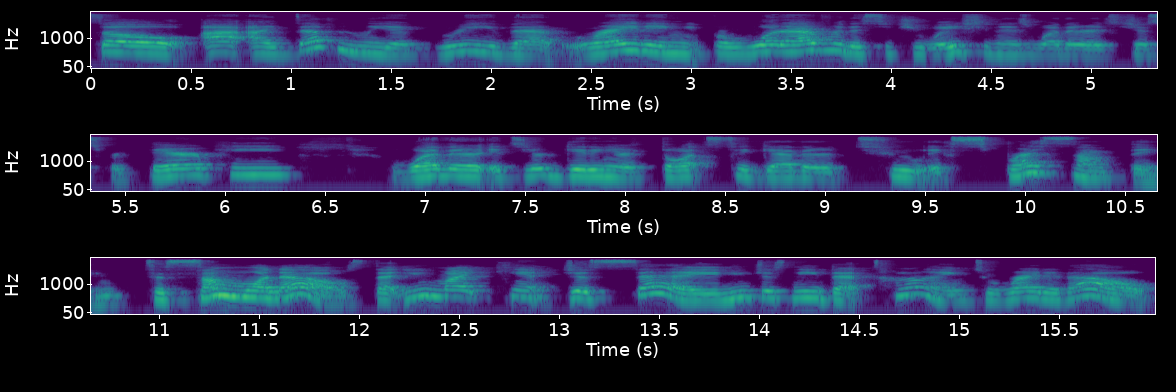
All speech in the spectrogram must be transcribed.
So I, I definitely agree that writing for whatever the situation is, whether it's just for therapy, whether it's you're getting your thoughts together to express something to someone else that you might can't just say and you just need that time to write it out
